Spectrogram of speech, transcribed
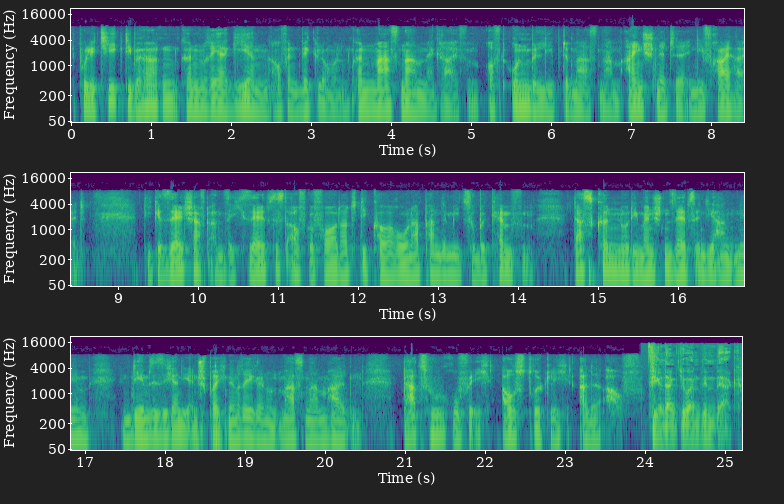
die Politik, die Behörden können reagieren auf Entwicklungen, können Maßnahmen ergreifen, oft unbeliebte Maßnahmen, Einschnitte in die Freiheit. Die Gesellschaft an sich selbst ist aufgefordert, die Corona-Pandemie zu bekämpfen. Das können nur die Menschen selbst in die Hand nehmen, indem sie sich an die entsprechenden Regeln und Maßnahmen halten. Dazu rufe ich ausdrücklich alle auf. Vielen Dank, Johann Wimberg.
